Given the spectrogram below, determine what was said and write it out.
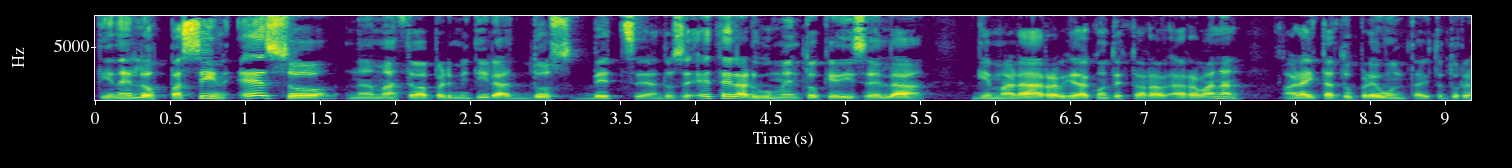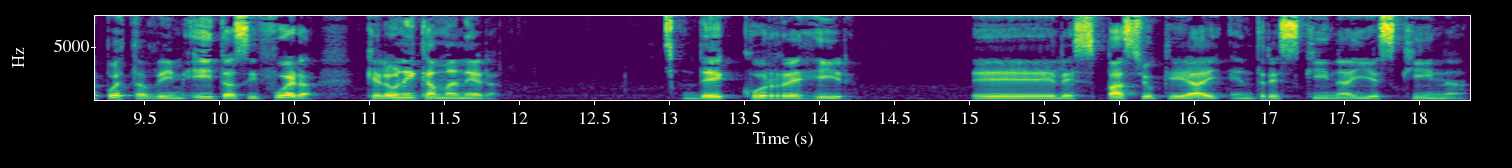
tienes los pasin. Eso nada más te va a permitir a dos betzea. Entonces, este es el argumento que dice la Gemara. Rabidad contestó a Rabanán. Ahora ahí está tu pregunta, ahí está tu respuesta. Vim ita, si fuera que la única manera de corregir eh, el espacio que hay entre esquina y esquina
